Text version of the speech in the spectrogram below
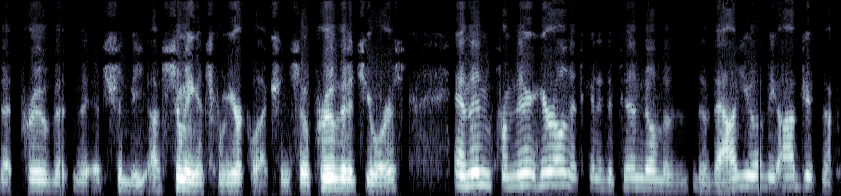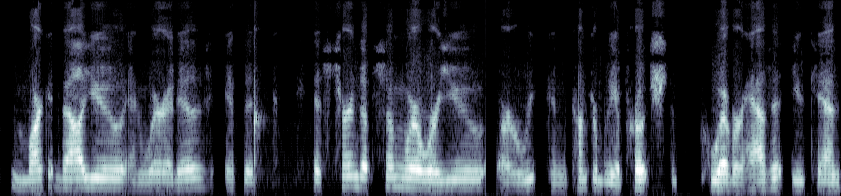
that prove that that it should be, assuming it's from your collection, so prove that it's yours. And then from there, here on, it's going to depend on the, the value of the object, the market value, and where it is. If it, it's turned up somewhere where you are re- can comfortably approach whoever has it, you can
